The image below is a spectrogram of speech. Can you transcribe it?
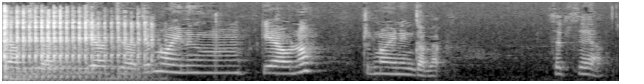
แก้วเจือแก้วเจือจักหน่อยหนึ่งแก้วเนาะจักหน่อยหนึ่งกับแบบแซ่บๆ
